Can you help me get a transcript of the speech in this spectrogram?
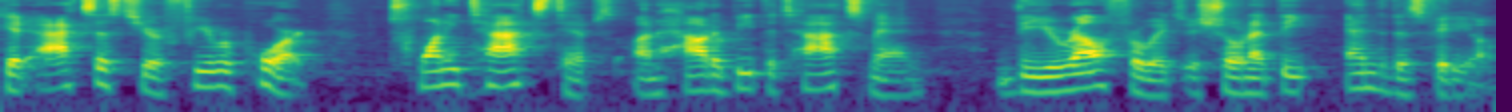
get access to your free report 20 tax tips on how to beat the tax man, the URL for which is shown at the end of this video.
